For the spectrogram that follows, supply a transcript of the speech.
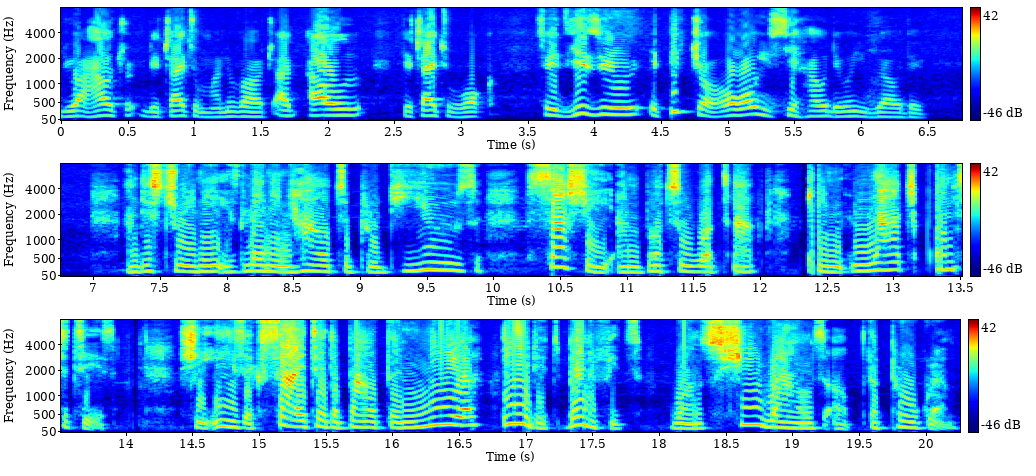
do how they try to maneuver how they try to work so it gives you a picture of what you see how they when you go out there and this trainee is learning how to produce sachet and bottled water in large quantities. She is excited about the near immediate benefits once she rounds up the program.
